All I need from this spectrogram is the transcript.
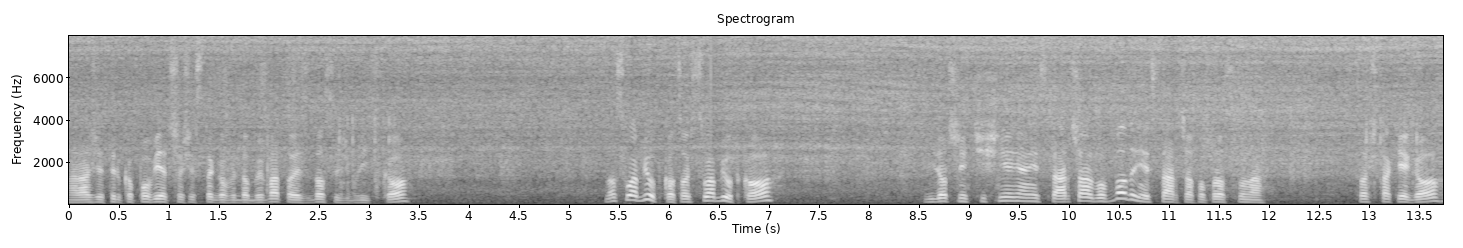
Na razie tylko powietrze się z tego wydobywa, to jest dosyć blisko. No słabiutko, coś słabiutko. Widocznie ciśnienia nie starcza, albo wody nie starcza po prostu na coś takiego.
